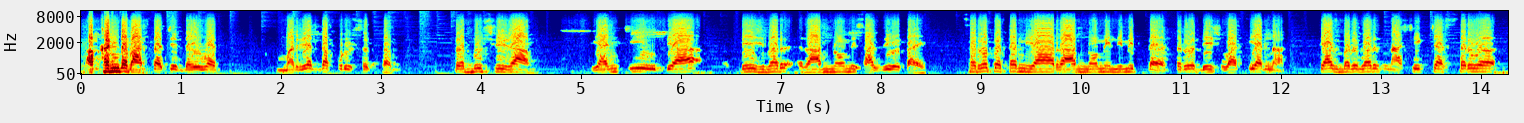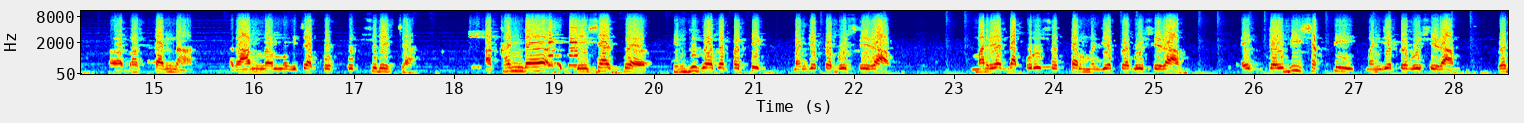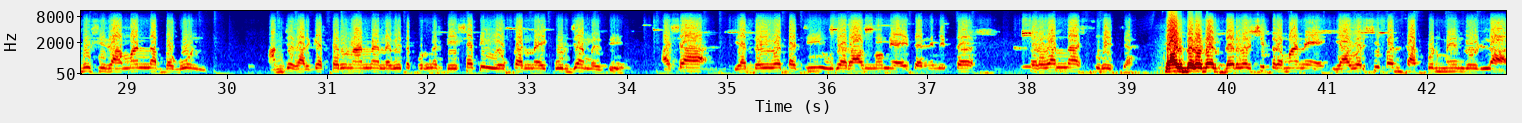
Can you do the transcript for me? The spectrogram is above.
अखंड भारताचे दैवत मर्यादा पुरुषोत्तम प्रभू श्रीराम यांची उद्या देशभर रामनवमी साजरी होत आहे. सर्वप्रथम या रामनवमी निमित्त सर्व देशवासियांना त्याचबरोबर नाशिकच्या सर्व भक्तांना रामनवमीच्या खूप खूप शुभेच्छा. अखंड देशाचं हिंदुत्वाचं प्रतीक म्हणजे प्रभू श्रीराम. मर्यादा पुरुषोत्तम म्हणजे प्रभू श्रीराम. एक दैवी शक्ती म्हणजे प्रभू श्रीराम. प्रभू श्रीरामांना बघून आमच्यासारख्या तरुणांना नव्हे तर पूर्ण देशातील लोकांना एक ऊर्जा मिळते. अशा या दैवताची उद्या रामनवमी आहे त्यानिमित्त सर्वांना शुभेच्छा. त्याचबरोबर दरवर्षीप्रमाणे यावर्षी पण सातपूर मेन रोडला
